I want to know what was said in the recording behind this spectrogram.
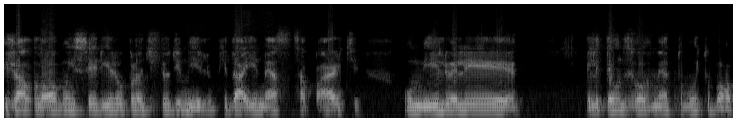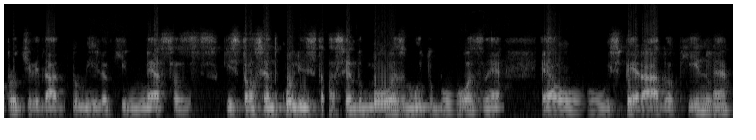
já logo inserir o plantio de milho, que daí nessa parte o milho ele ele tem um desenvolvimento muito bom. A produtividade do milho aqui nessas que estão sendo colhidas está sendo boas, muito boas, né? É o, o esperado aqui, né?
